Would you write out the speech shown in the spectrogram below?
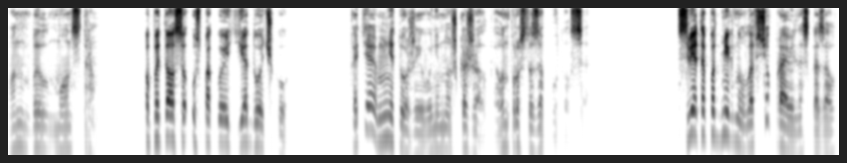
Он был монстром. Попытался успокоить я дочку. Хотя мне тоже его немножко жалко, он просто запутался. Света подмигнула, все правильно сказал.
